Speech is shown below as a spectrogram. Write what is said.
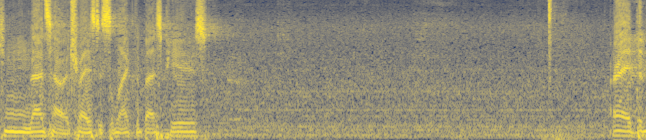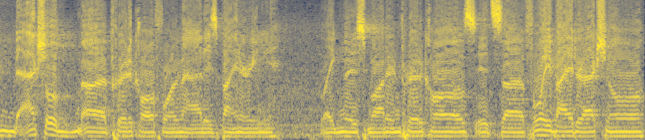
can, that's how it tries to select the best peers. All right, the actual uh, protocol format is binary, like most modern protocols. It's uh, fully bidirectional.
